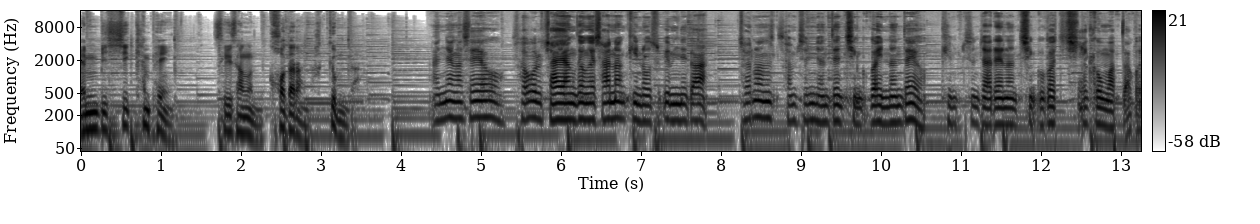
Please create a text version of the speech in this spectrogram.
MBC 캠페인 세상은 커다란 학교입니다. 안녕하세요. 서울 자양동에 사는 김호숙입니다. 저는 30년 된 친구가 있는데요. 김춘자라는 친구가 제일 고맙다고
